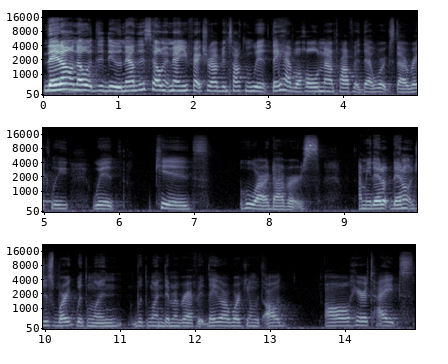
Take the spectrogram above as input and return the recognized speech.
They don't know what to do. Now, this helmet manufacturer I've been talking with, they have a whole nonprofit that works directly with kids who are diverse. I mean, they don't they don't just work with one with one demographic. They are working with all all hair types,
